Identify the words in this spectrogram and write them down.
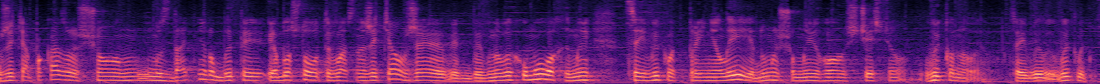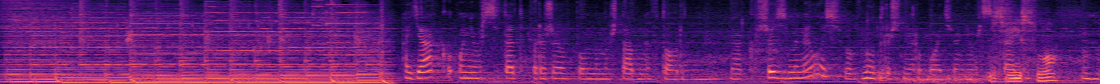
життя показує, що ми здатні робити і облаштовувати власне життя вже якби в нових умовах. І ми цей виклик прийняли. Я думаю, що ми його з честю виконали. Цей ви- виклик. А як університет пережив повномасштабне вторгнення? Як щось змінилось в внутрішній роботі університету? Звісно. Мгм.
